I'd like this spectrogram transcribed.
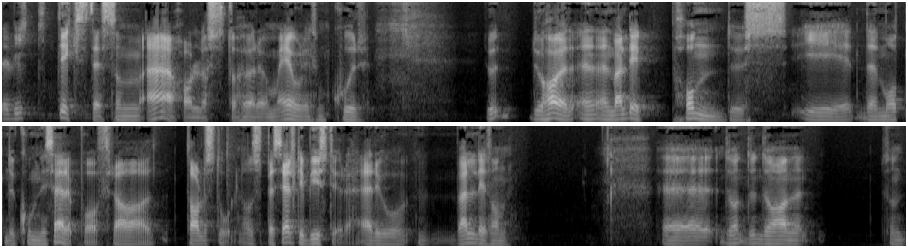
det viktigste som jeg har lyst til å høre om, er jo liksom hvor Du, du har jo en, en veldig pondus i den måten du kommuniserer på fra talerstolen. Og spesielt i bystyret er det jo veldig sånn eh, du, du, du, har en sånn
